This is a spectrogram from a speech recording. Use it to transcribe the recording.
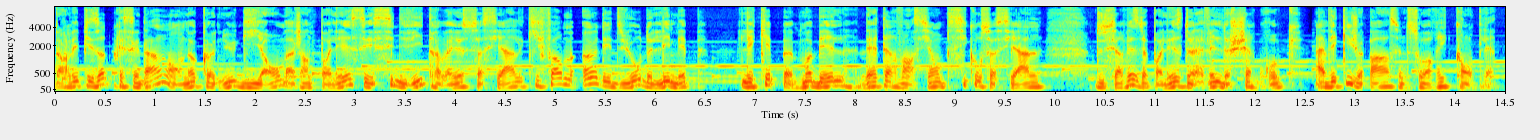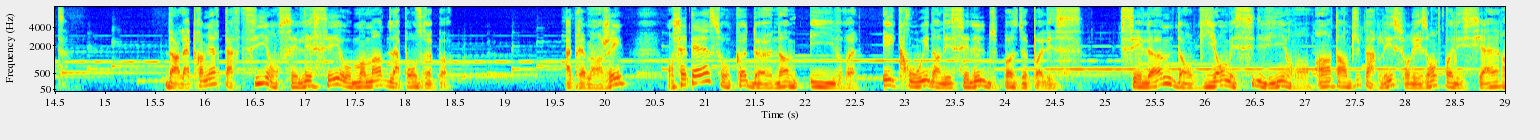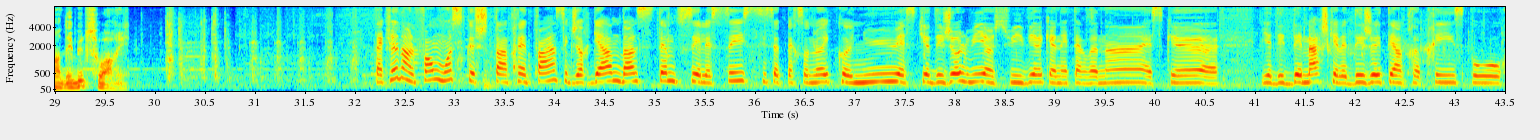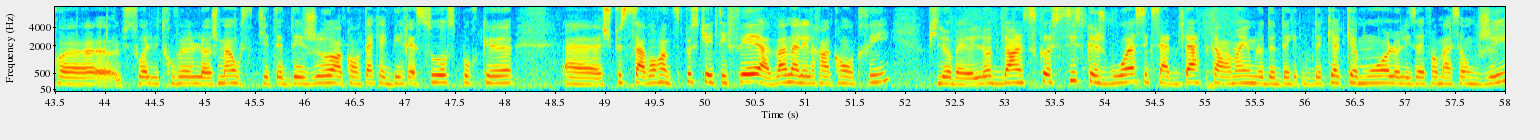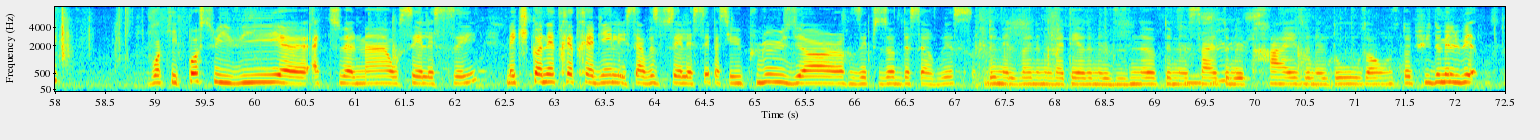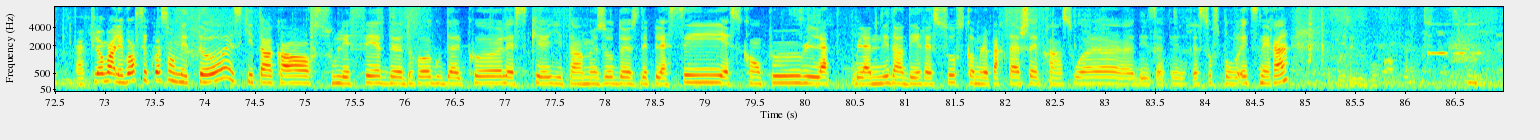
Dans l'épisode précédent, on a connu Guillaume, agent de police, et Sylvie, travailleuse sociale, qui forment un des duos de l'EMIP, l'équipe mobile d'intervention psychosociale du service de police de la ville de Sherbrooke, avec qui je passe une soirée complète. Dans la première partie, on s'est laissé au moment de la pause repas. Après manger, on s'intéresse au cas d'un homme ivre, écroué dans les cellules du poste de police. C'est l'homme dont Guillaume et Sylvie ont entendu parler sur les ondes policières en début de soirée. Fait que là, dans le fond, moi, ce que je suis en train de faire, c'est que je regarde dans le système du CLSC si cette personne-là est connue. Est-ce qu'il y a déjà, lui, un suivi avec un intervenant? Est-ce qu'il euh, y a des démarches qui avaient déjà été entreprises pour euh, soit lui trouver un logement ou qui était déjà en contact avec des ressources pour que euh, je puisse savoir un petit peu ce qui a été fait avant d'aller le rencontrer? Puis là, ben, là dans ce cas-ci, ce que je vois, c'est que ça date quand même de, quelques mois, les informations que j'ai. Qu'il n'est pas suivi euh, actuellement au CLSC, mais qu'il connaît très, très bien les services du CLSC parce qu'il y a eu plusieurs épisodes de services 2020, 2021, 2019, 2016, 2013, 2012, 2011, depuis 2008. Fait là, on va aller voir c'est quoi son état. Est-ce qu'il est encore sous l'effet de drogue ou d'alcool? Est-ce qu'il est en mesure de se déplacer? Est-ce qu'on peut l'amener dans des ressources comme le partage Saint-François, euh, des euh, ressources pour itinérants?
